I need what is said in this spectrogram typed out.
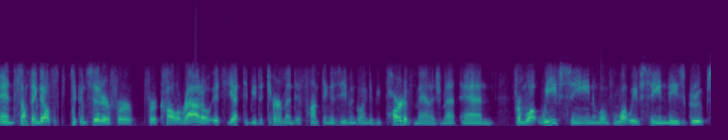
and something else to consider for for Colorado, it's yet to be determined if hunting is even going to be part of management. And from what we've seen, well, from what we've seen, these groups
